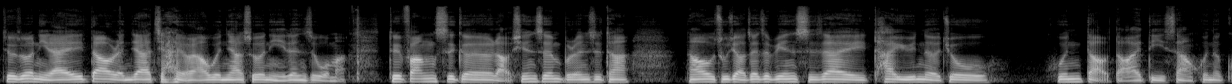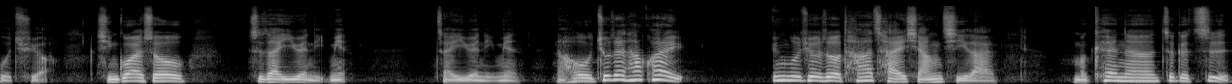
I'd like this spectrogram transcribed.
就是说你来到人家家里，然后问人家说你认识我吗？对方是个老先生，不认识他。然后主角在这边实在太晕了，就昏倒，倒在地上，昏了过去啊。醒过来的时候是在医院里面，在医院里面。然后就在他快晕过去的时候，他才想起来，McCann 呢这个字。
